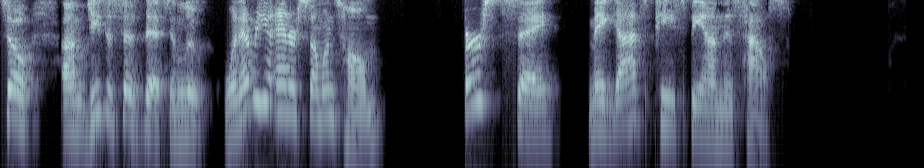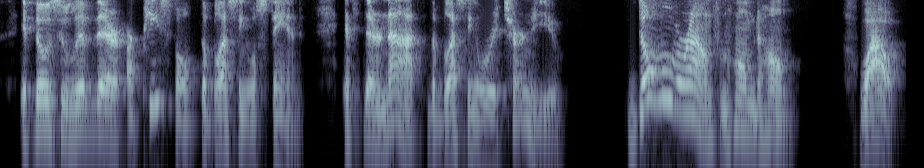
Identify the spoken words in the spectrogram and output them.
So um, Jesus says this in Luke: Whenever you enter someone's home, first say, "May God's peace be on this house." If those who live there are peaceful, the blessing will stand. If they're not, the blessing will return to you. Don't move around from home to home. Wow,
